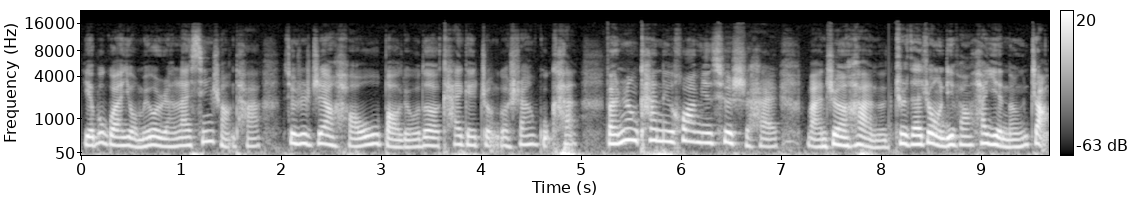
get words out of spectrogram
也不管有没有人来欣赏它，就是这样毫无保留的开给整个山谷看。反正看那个画面确实还蛮震撼的，就是在这种地方它也能长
